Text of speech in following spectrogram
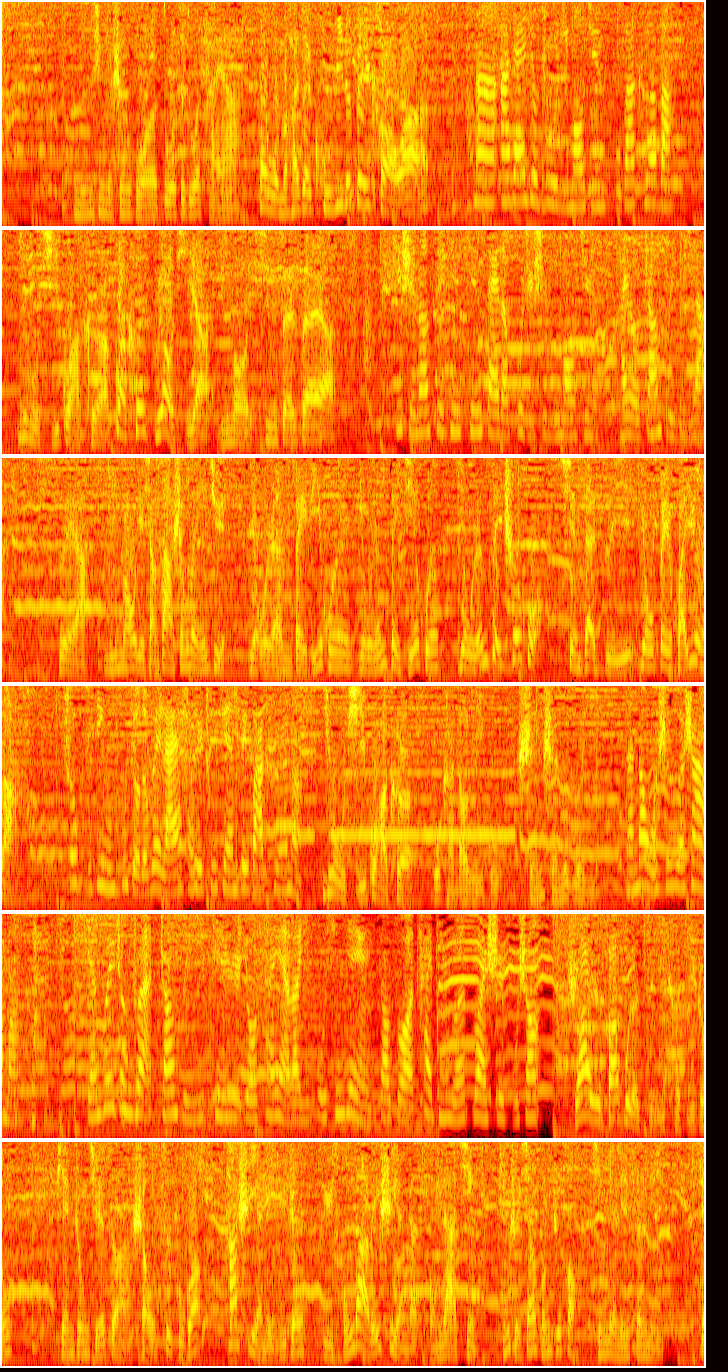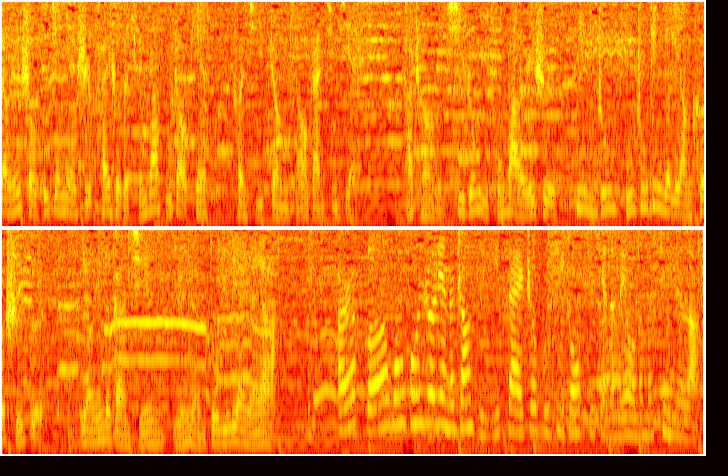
明星的生活多姿多彩啊，但我们还在苦逼的备考啊。那阿呆就祝狸猫君不挂科吧。又提挂科，挂科不要提啊，狸猫心塞塞啊。其实呢，最近心塞的不只是狸猫君，还有章子怡呀。对啊，狸猫也想大声问一句：有人被离婚，有人被结婚，有人被车祸，现在子怡又被怀孕啦。说不定不久的未来还会出现被挂科呢。又提挂科，我感到了一股神神的恶意。难道我是恶煞吗？言归正传，章子怡近日又参演了一部新电影，叫做《太平轮乱世浮生》。十二日发布的子怡特辑中。片中角色首次曝光，她饰演的于真与佟大为饰演的佟大庆萍水相逢之后，竟面临分离。两人首次见面时拍摄的全家福照片，串起整条感情线。他称戏中与佟大为是命中不注定的两颗石子，两人的感情远远多于恋人呀。而和汪峰热恋的章子怡在这部戏中就显得没有那么幸运了。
